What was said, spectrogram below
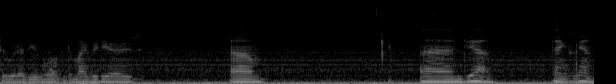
do whatever you want to my videos. Um, and yeah, thanks again.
